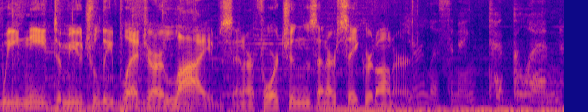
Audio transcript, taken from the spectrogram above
we need to mutually pledge our lives and our fortunes and our sacred honor. You're listening to Glenn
